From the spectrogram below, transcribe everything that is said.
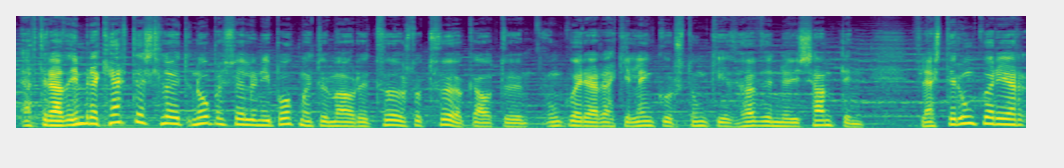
Eftir að Imre Kertes hlaut Nobelsvölun í bókmæntum árið 2002 gáttu ungverjar ekki lengur stungið höfðinu í sandin. Flestir ungverjar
